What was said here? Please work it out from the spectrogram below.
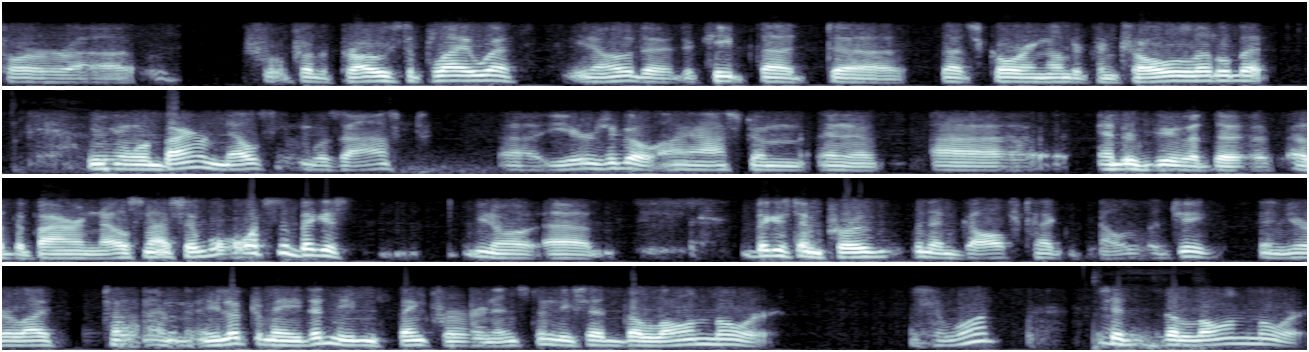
for, uh, for for the pros to play with. You know, to to keep that uh, that scoring under control a little bit. You know, when Byron Nelson was asked uh, years ago, I asked him in a uh, interview at the at the Byron Nelson. I said, well, "What's the biggest, you know, uh, biggest improvement in golf technology in your lifetime?" And he looked at me. He didn't even think for an instant. He said, "The lawnmower." I said, "What?" He said, "The lawnmower."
